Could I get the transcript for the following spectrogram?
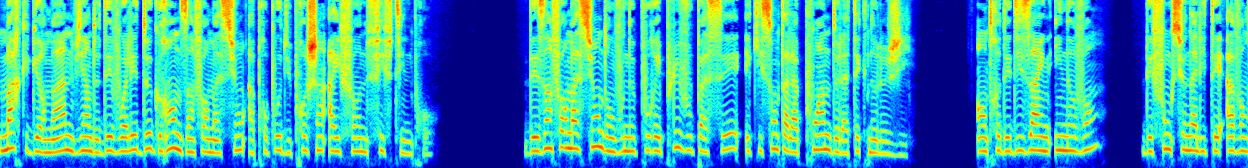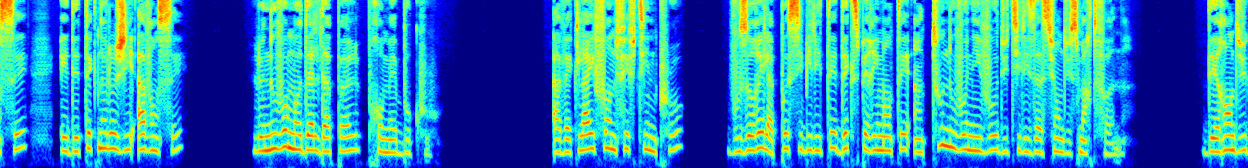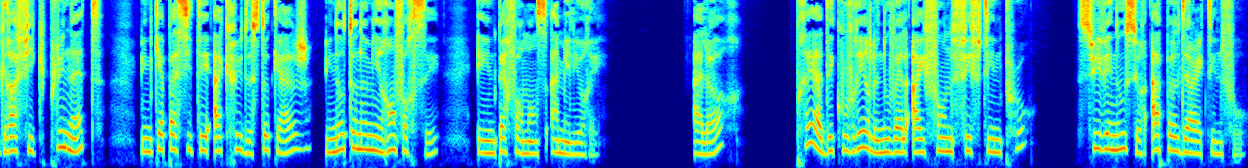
Mark Gurman vient de dévoiler deux grandes informations à propos du prochain iPhone 15 Pro. Des informations dont vous ne pourrez plus vous passer et qui sont à la pointe de la technologie. Entre des designs innovants, des fonctionnalités avancées et des technologies avancées, le nouveau modèle d'Apple promet beaucoup. Avec l'iPhone 15 Pro, vous aurez la possibilité d'expérimenter un tout nouveau niveau d'utilisation du smartphone. Des rendus graphiques plus nets, une capacité accrue de stockage, une autonomie renforcée et une performance améliorée. Alors, prêt à découvrir le nouvel iPhone 15 Pro? Suivez-nous sur Apple Direct Info.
